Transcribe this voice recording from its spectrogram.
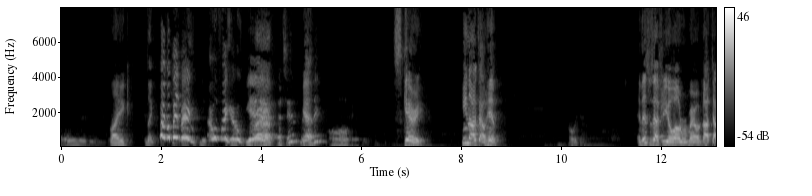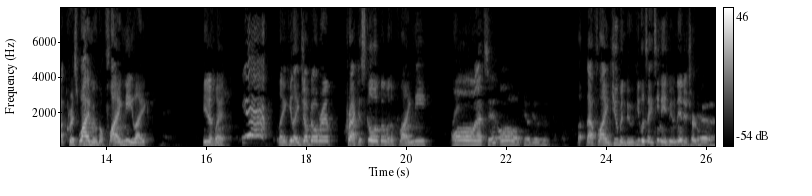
Oh. Like like Michael Bisping, I will fight you. Yeah, that's him? That's Yeah. his name? Oh, okay, okay. Scary. He knocked out him, Oh, damn. and this was after Yoel Romero knocked out Chris Weidman with a flying knee. Like he just went yeah, like he like jumped over him, cracked his skull open with a flying knee. Oh, that's it? Oh, okay, okay, okay. okay. That flying Cuban dude, he looks like Teenage Mutant Ninja Turtle. Yeah.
